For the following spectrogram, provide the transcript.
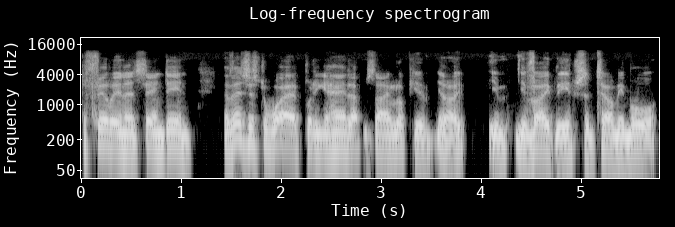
to fill in and send in. Now that's just a way of putting your hand up and saying, "Look, you you know you, you're vaguely interested. Tell me more."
